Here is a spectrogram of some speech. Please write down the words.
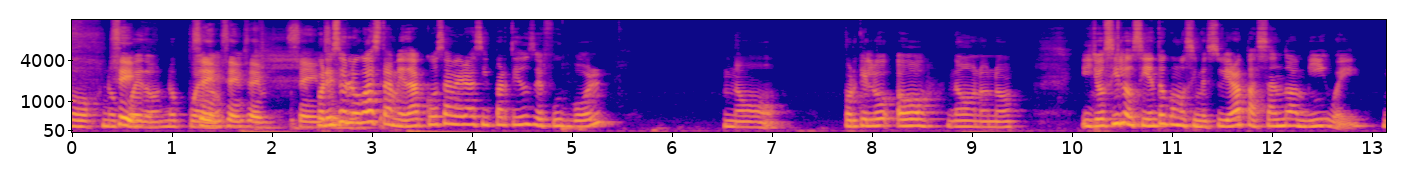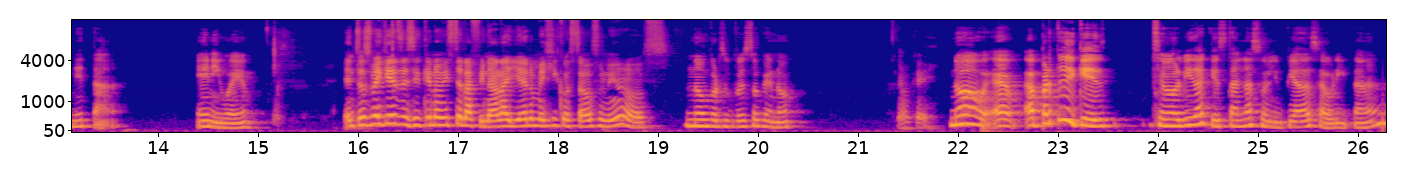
oh, no Sí. puedo, no puedo. Same, same, same, same, Por eso luego hasta me da cosa ver así partidos de fútbol. No. Porque luego, oh, no, no, no. Y yo sí lo siento como si me estuviera pasando a mí, güey. Neta. Anyway. Entonces, ¿me quieres decir que no viste la final ayer México-Estados Unidos? No, por supuesto que no. Ok. No, a- aparte de que se me olvida que están las Olimpiadas ahorita.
